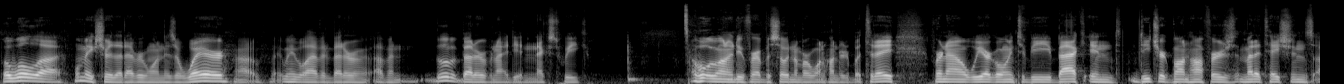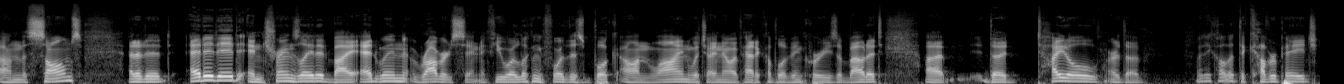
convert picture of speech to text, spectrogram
but we'll uh, we'll make sure that everyone is aware. Uh, maybe we'll have a better of an, a little bit better of an idea next week of what we want to do for episode number 100. But today, for now, we are going to be back in Dietrich Bonhoeffer's Meditations on the Psalms, edited, edited and translated by Edwin Robertson. If you are looking for this book online, which I know I've had a couple of inquiries about it, uh, the title or the what do they call it? The cover page.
